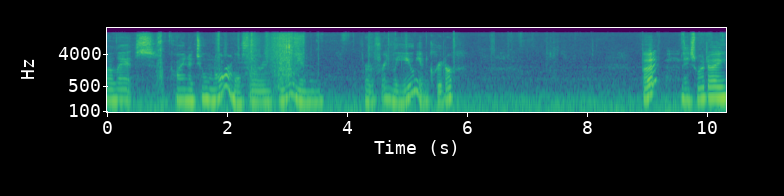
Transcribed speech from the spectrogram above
Well, that's kind of too normal for an alien, for a friendly alien critter. But that's what I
